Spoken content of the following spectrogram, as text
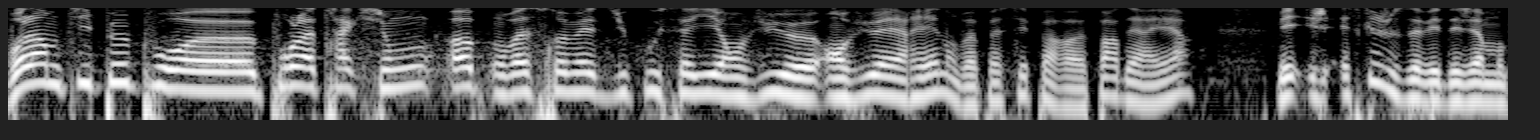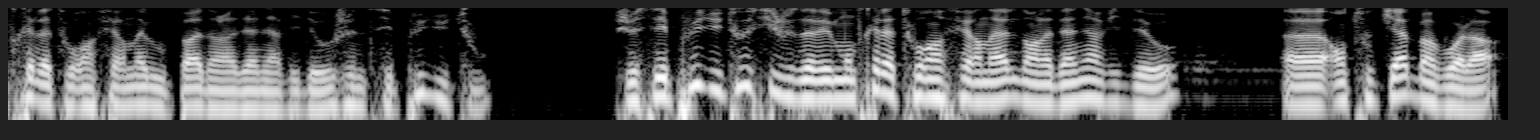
Voilà un petit peu pour, euh, pour l'attraction. Hop on va se remettre du coup ça y est en vue, euh, en vue aérienne. On va passer par, euh, derrière. Mais est-ce que je vous avais déjà montré la tour infernale ou pas dans la dernière vidéo? Je ne sais plus du tout. Je sais plus du tout si je vous avais montré la tour infernale dans la dernière vidéo. En tout cas ben voilà.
